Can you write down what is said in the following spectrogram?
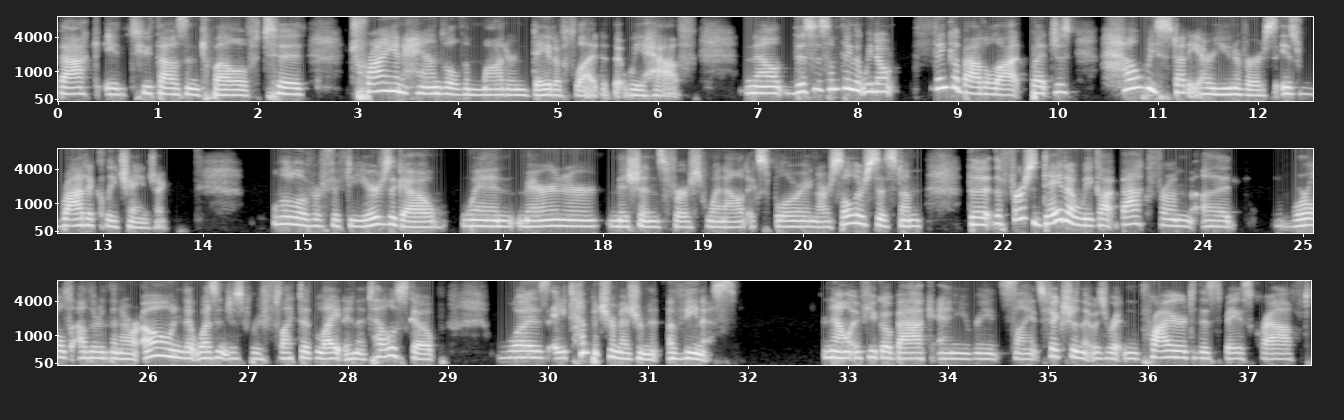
back in 2012 to try and handle the modern data flood that we have. Now, this is something that we don't think about a lot, but just how we study our universe is radically changing. A little over 50 years ago, when Mariner missions first went out exploring our solar system, the, the first data we got back from a world other than our own that wasn't just reflected light in a telescope was a temperature measurement of Venus. Now, if you go back and you read science fiction that was written prior to this spacecraft,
